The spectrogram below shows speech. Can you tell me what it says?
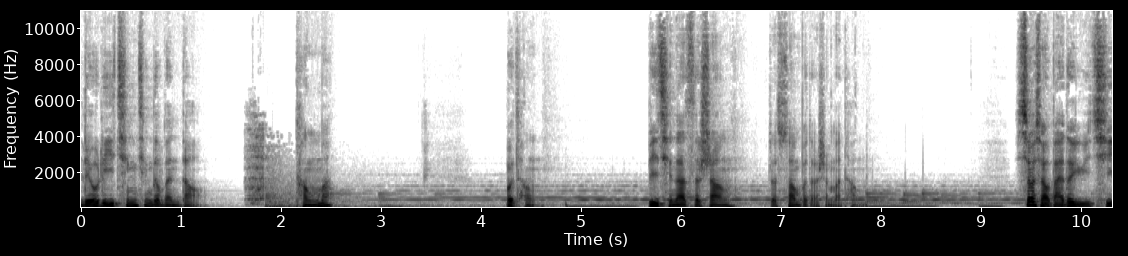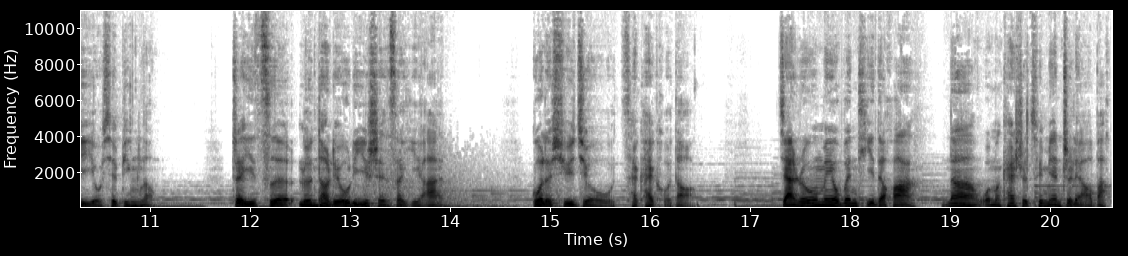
琉璃轻轻的问道：“疼吗？”不疼，比起那次伤，这算不得什么疼。肖小白的语气有些冰冷。这一次轮到琉璃神色一暗，过了许久才开口道：“假如没有问题的话，那我们开始催眠治疗吧。”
